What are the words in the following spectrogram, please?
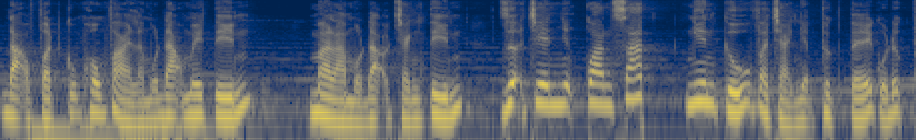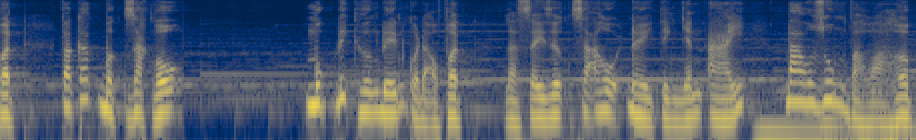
Đạo Phật cũng không phải là một đạo mê tín, mà là một đạo tránh tín dựa trên những quan sát, nghiên cứu và trải nghiệm thực tế của Đức Phật và các bậc giác ngộ. Mục đích hướng đến của đạo Phật là xây dựng xã hội đầy tình nhân ái, bao dung và hòa hợp,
